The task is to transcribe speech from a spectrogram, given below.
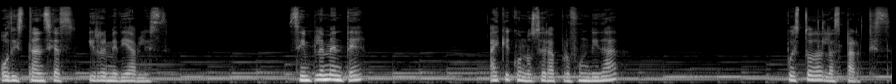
o distancias irremediables. Simplemente hay que conocer a profundidad pues todas las partes.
